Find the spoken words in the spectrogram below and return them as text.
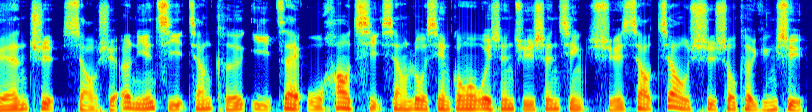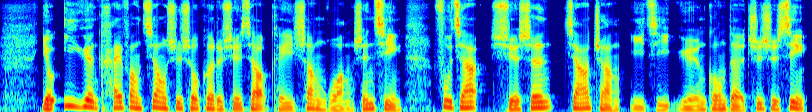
园至小学二年级将可以在五号起向洛县公共卫生局申请学校教室授课允许。有意愿开放教室授课的学校可以上网申请，附加学生、家长以及员工的支持信，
